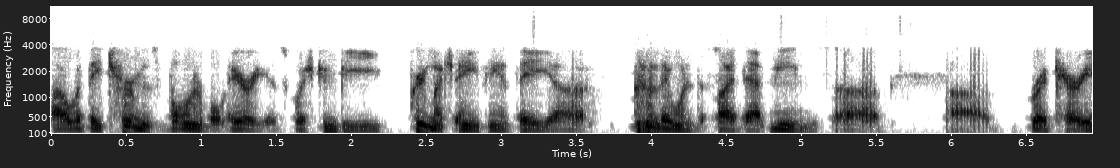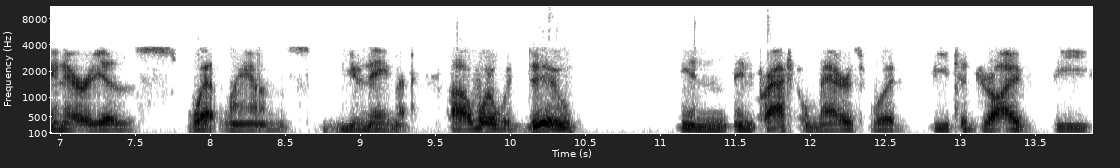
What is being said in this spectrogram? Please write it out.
uh, what they term as vulnerable areas, which can be pretty much anything that they uh, they want to decide that means. Uh, uh, riparian areas, wetlands, you name it. Uh, what it would do in, in practical matters would be to drive the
